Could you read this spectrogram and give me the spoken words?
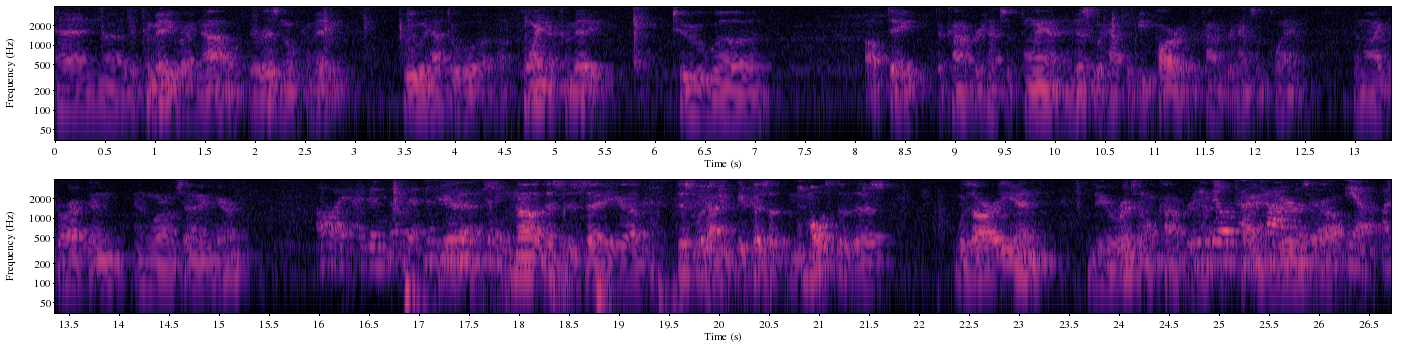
And uh, the committee right now, there is no committee. We would have to uh, appoint a committee to uh, update the comprehensive plan, and this would have to be part of the comprehensive plan. Am I correct in, in what I'm saying here? Oh, I, I didn't know that. This Yes. to. No, this is a, uh, this would have, because most of this was already in the original comprehensive plan years the, ago. yeah, on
